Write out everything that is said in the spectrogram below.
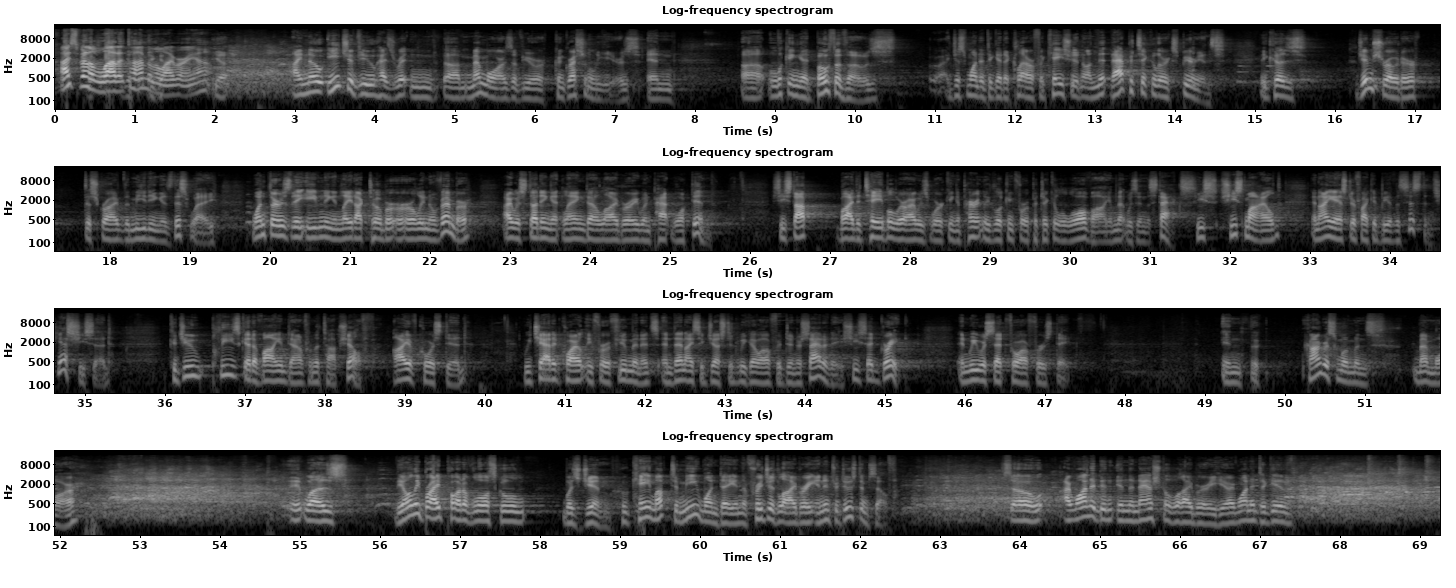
I spent a lot of time in the library, yeah. yeah, I know each of you has written uh, memoirs of your congressional years, and uh, looking at both of those, I just wanted to get a clarification on th- that particular experience, because Jim Schroeder described the meeting as this way. One Thursday evening in late October or early November, I was studying at Langdell Library when Pat walked in. She stopped by the table where I was working, apparently looking for a particular law volume that was in the stacks. He, she smiled, and I asked her if I could be of assistance. Yes, she said. Could you please get a volume down from the top shelf? I, of course, did. We chatted quietly for a few minutes, and then I suggested we go out for dinner Saturday. She said, Great. And we were set for our first date. In the Congresswoman's memoir, it was the only bright part of law school was Jim, who came up to me one day in the frigid library and introduced himself. So I wanted in, in the National Library here, I wanted to give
